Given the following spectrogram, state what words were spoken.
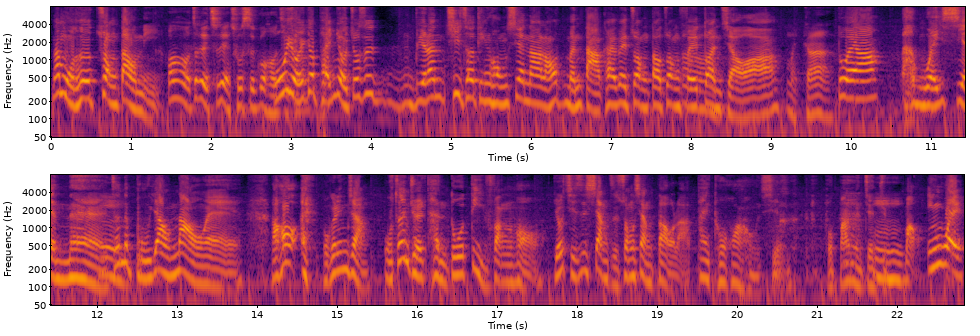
那摩托车撞到你，哦，这个之前出事过好。我有一个朋友，就是别人汽车停红线呐、然后门打开被撞到撞飞断脚啊，Oh my god！对啊，很危险呢、嗯。真的不要闹哎、然后哎、我跟你讲，我真的觉得很多地方吼，尤其是巷子双向道啦，拜托画红线。我帮你们检举报，因为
